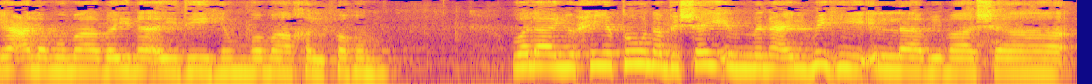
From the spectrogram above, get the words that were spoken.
يعلم ما بين أيديهم وما خلفهم ولا يحيطون بشيء من علمه إلا بما شاء.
